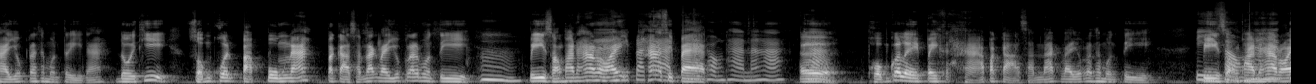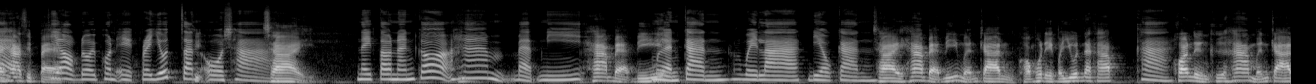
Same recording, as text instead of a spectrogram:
นายกรัฐมนตรีนะ โดยที่สมควรปรับปรุงนะ ประกาศสำนักนายกรัฐมนตรี อืมปี อันนี้ประกาศแพ2558ทองทานนะคะเออ ค่ะ ผมก็เลยไปหาประกาศสำนักนายกรัฐมนตรี ปี 2558 ที่ออกโดยพลเอกประยุทธ์จันทร์โอชา ใช่ ในตอนนั้นก็ห้ามแบบนี้ ห้ามแบบนี้ เหมือนกันเวลาเดียวกัน ใช่ ห้ามแบบนี้เหมือนกันของพลเอกประยุทธ์นะครับ ค่ะ ข้อ 1 คือห้ามเหมือนกัน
